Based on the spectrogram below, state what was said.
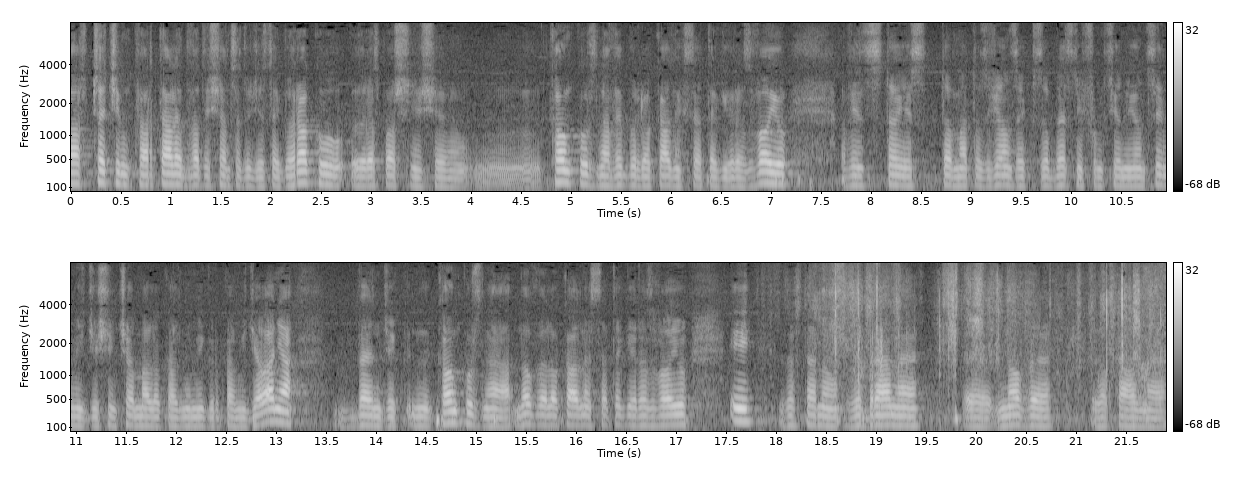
A w trzecim kwartale 2020 roku rozpocznie się mm, konkurs na wybór lokalnych strategii rozwoju, a więc to, jest, to ma to związek z obecnie funkcjonującymi dziesięcioma lokalnymi grupami działania. Będzie mm, konkurs na nowe lokalne strategie rozwoju i zostaną wybrane e, nowe lokalne,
